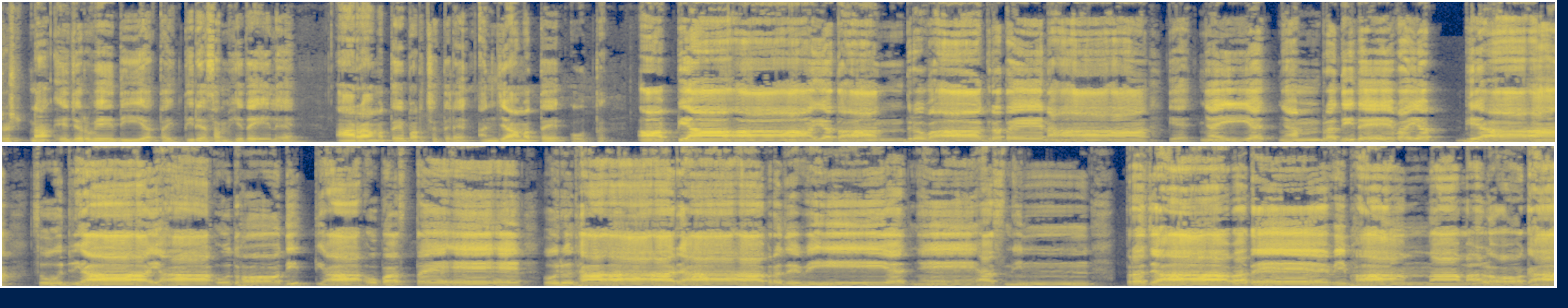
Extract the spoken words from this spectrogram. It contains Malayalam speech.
കൃഷ്ണ യജുർവേദീയ തൈത്തിര സംഹിതയിലെ ആറാമത്തെ പർച്ചത്തിലെ അഞ്ചാമത്തെ ഓത്ത്. ആപ്യായതാന്ത്രുവാഗ്രതേന യജ്ഞം പ്രതിദേവയഭ്യ സൂര്യായ ഉദോദിത്യ ഉപസ്തേ ഉരുധാരാ പൃഥിവീയജ്ഞേ അസ്മിൻ प्रजावदेविभां नामलोगा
